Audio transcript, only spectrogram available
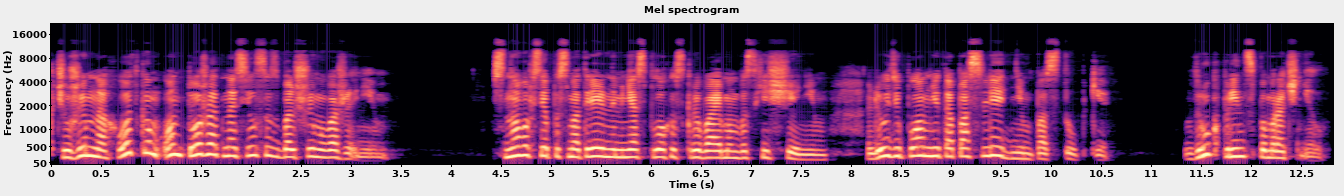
К чужим находкам он тоже относился с большим уважением. Снова все посмотрели на меня с плохо скрываемым восхищением. Люди помнят о последнем поступке — Вдруг принц помрачнел.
